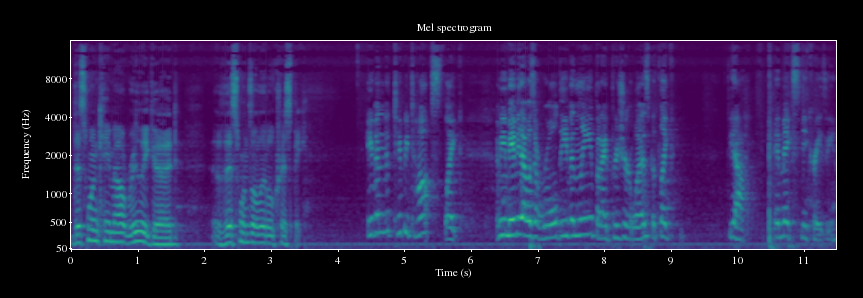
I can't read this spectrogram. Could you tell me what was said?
This one came out really good. This one's a little crispy. Even the tippy tops, like, I mean, maybe that wasn't rolled evenly, but I'm pretty sure it was. But like, yeah, it makes me crazy.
